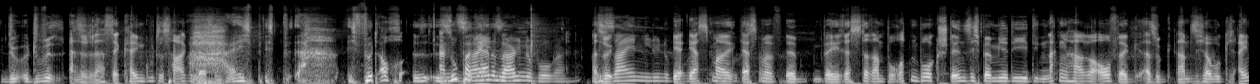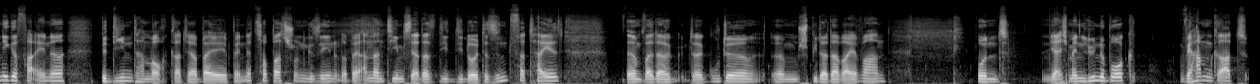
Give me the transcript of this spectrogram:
Du, du bist, also du hast ja kein gutes Haar gelassen. Ah, ich ich, ich würde auch äh, An super gerne sagen, Lüneburgern. Also, seinen Ja, Lüneburgern. erstmal erstmal äh, bei Restaurant Rottenburg stellen sich bei mir die, die Nackenhaare auf. Da, also haben sich ja wirklich einige Vereine bedient, haben wir auch gerade ja bei, bei Netzhoppers schon gesehen oder bei anderen Teams, ja, dass die, die Leute sind verteilt, ähm, weil da, da gute ähm, Spieler dabei waren. Und ja, ich meine, Lüneburg, wir haben gerade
